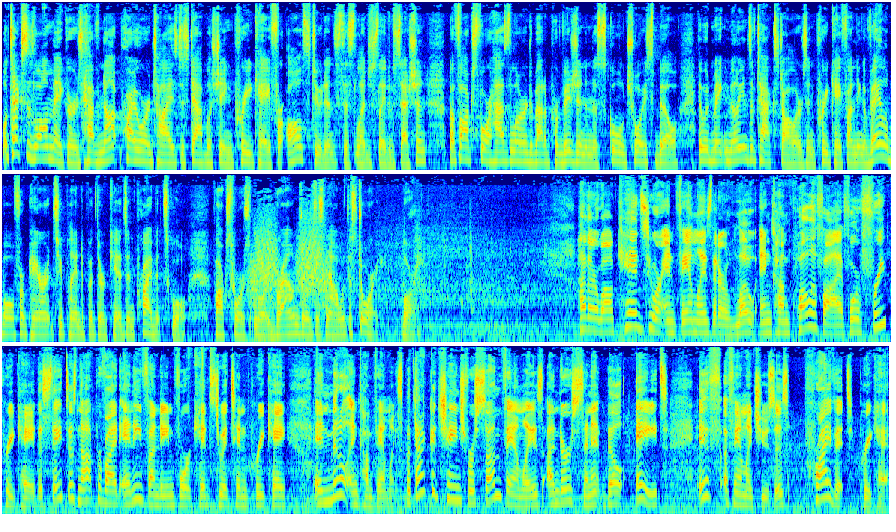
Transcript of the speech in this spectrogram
Well, Texas lawmakers have not prioritized establishing pre-K for all students this legislative session, but Fox 4 has learned about a provision in the school choice bill that would make millions of tax dollars in pre-K funding available for parents who plan to put their kids in private school. Fox 4's Lori Brown joins us now with the story. Lori. Heather, while kids who are in families that are low income qualify for free pre-K, the state does not provide any funding for kids to attend pre-K in middle income families. But that could change for some families under Senate Bill 8 if a family chooses private pre-K.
